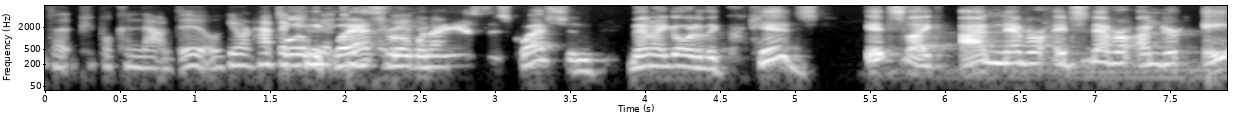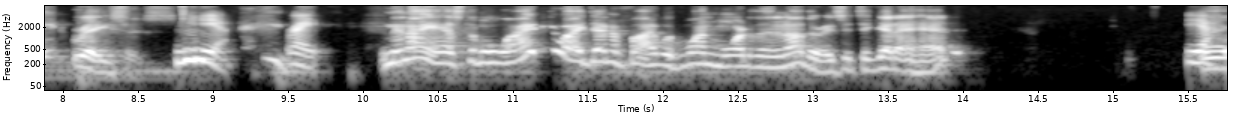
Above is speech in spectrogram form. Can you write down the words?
that people can now do. You don't have to. Well, in the classroom, when I ask this question, then I go to the kids it's like I'm never, it's never under eight races. Yeah, right. And then I asked them, well, why do you identify with one more than another? Is it to get ahead? Yeah,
